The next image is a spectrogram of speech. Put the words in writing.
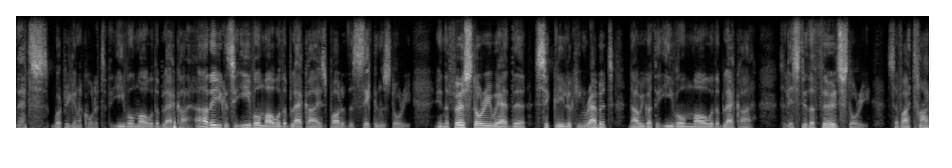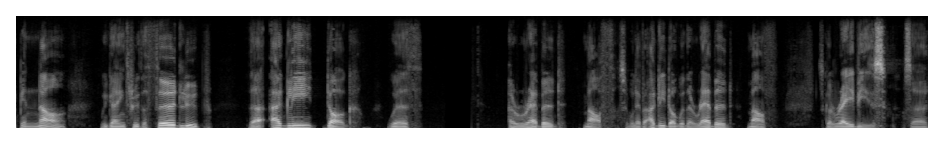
That's what we're going to call it. The evil mole with the black eye. Ah, there you can see evil mole with the black eye is part of the second story. In the first story, we had the sickly looking rabbit. Now we've got the evil mole with the black eye. So let's do the third story. So if I type in now, we're going through the third loop, the ugly dog with a rabid mouth. So we'll have an ugly dog with a rabid mouth. It's got rabies. So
